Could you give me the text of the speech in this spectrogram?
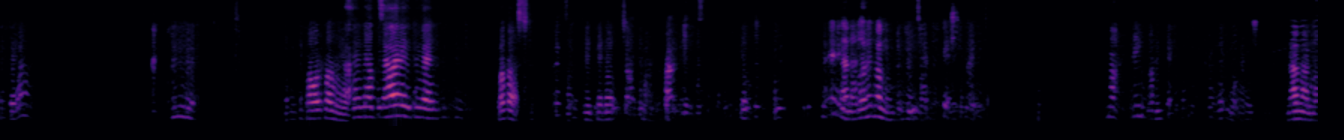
ってたら、う。な。だ、う？の。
